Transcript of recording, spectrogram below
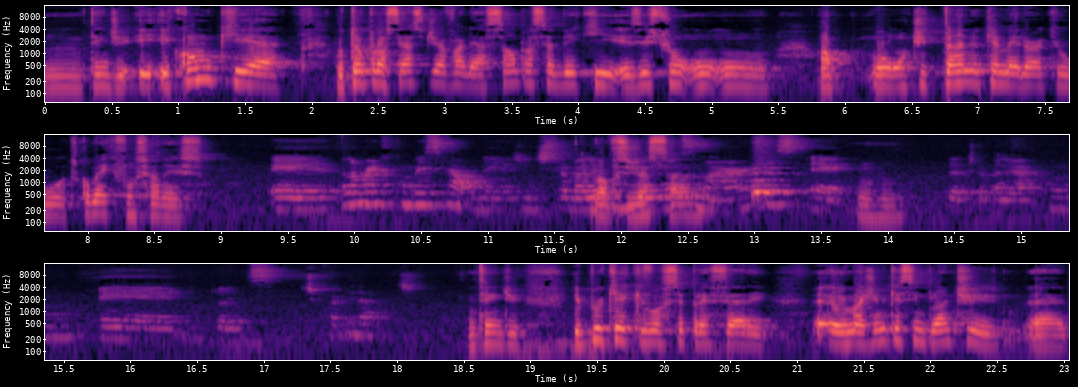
Hum, entendi. E, e, como que é o teu processo de avaliação para saber que existe um, um, um, um, titânio que é melhor que o outro? Como é que funciona isso? É pela marca comercial, né? A gente trabalha Não, com sabe. marcas, é, uhum. para trabalhar com é, implantes de qualidade. Entendi. E por que que você prefere? Eu imagino que esse implante é,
